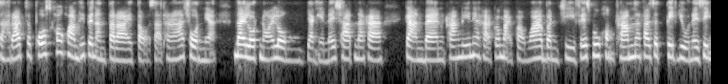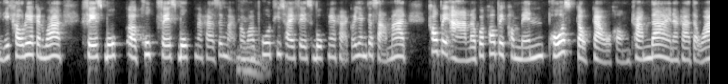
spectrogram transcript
สหรัฐจะโพสต์ข้อความที่เป็นอันตรายต่อสาธารณชนเนี่ยได้ลดน้อยลงอย่างเห็นได้ชัดนะคะ การแบนครั้งนี้เนี่ยค่ะก็หมายความว่าบัญชี Facebook ของทรัมป์นะคะจะติดอยู่ในสิ่งที่เขาเรียกกันว่า Facebook เอ่อคุก Facebook นะคะซึ่งหมายความว่าผู้ที่ใช้ Facebook เนี่ยค่ะก็ยังจะสามารถเข้าไปอ่านแล้วก็เข้าไปคอมเมนต์โพสต์เก่าๆของทรัมป์ได้นะคะ แต่ว่า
